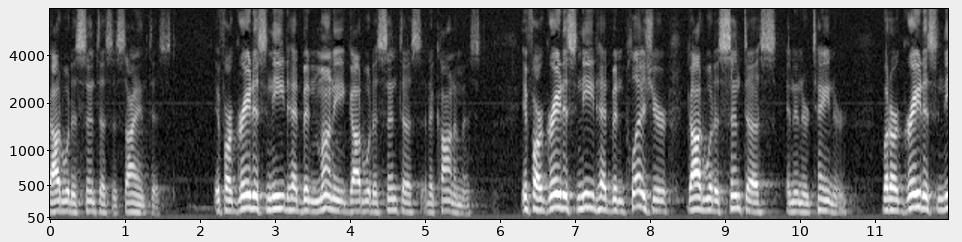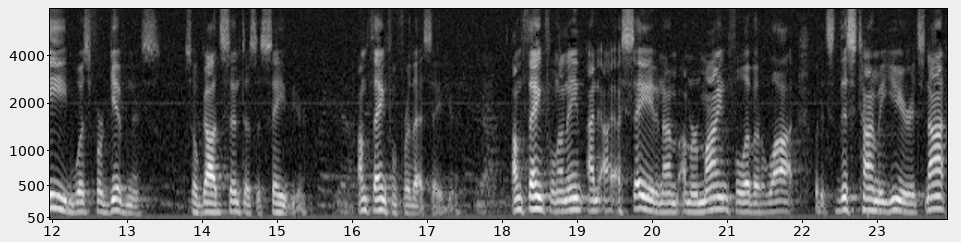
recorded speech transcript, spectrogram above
God would have sent us a scientist. If our greatest need had been money, God would have sent us an economist. If our greatest need had been pleasure, God would have sent us an entertainer. But our greatest need was forgiveness. So God sent us a Savior. I'm thankful for that Savior. I'm thankful, and I, I, say it, and I'm, I'm mindful of it a lot. But it's this time of year. It's not.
